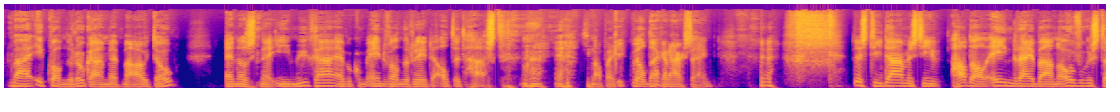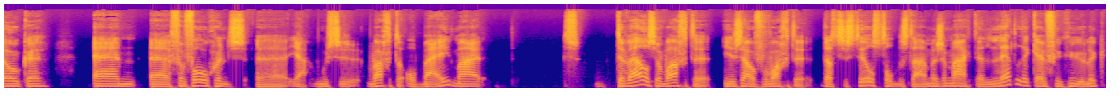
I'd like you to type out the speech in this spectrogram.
Maar ik kwam er ook aan met mijn auto. En als ik naar IMU ga, heb ik om een of andere reden altijd haast. ja, snap ik. Ik wil daar graag zijn. dus die dames die hadden al één rijbaan overgestoken. En eh, vervolgens eh, ja, moesten ze wachten op mij. Maar terwijl ze wachten, je zou verwachten dat ze stil stonden staan. Maar ze maakten letterlijk en figuurlijk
